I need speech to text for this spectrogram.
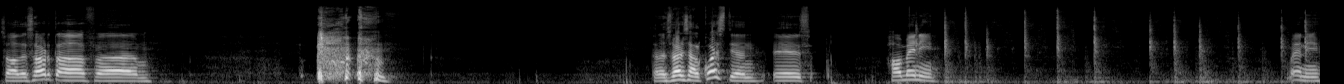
So the sort of um, transversal question is how many many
